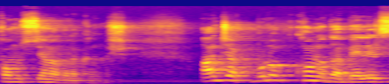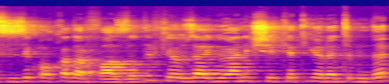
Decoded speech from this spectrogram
komisyona bırakılmış. Ancak bu konuda belirsizlik o kadar fazladır ki özel güvenlik şirketi yönetiminde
